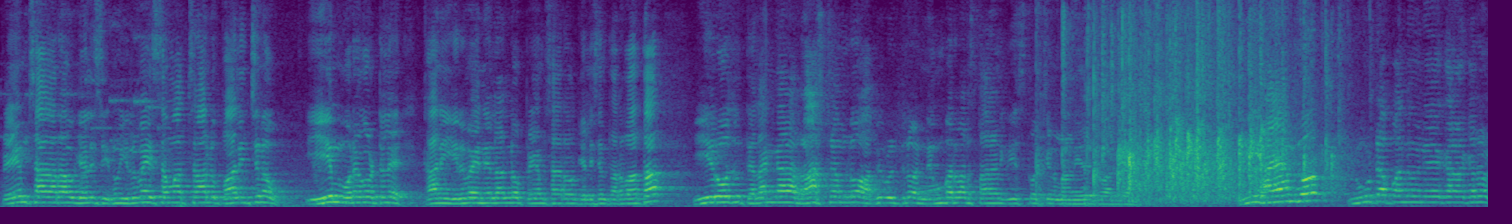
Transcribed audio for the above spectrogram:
ప్రేమ్ సాగరావు గెలిచి నువ్వు ఇరవై సంవత్సరాలు పాలించినవు. ఏం ఉరగొట్టలే కానీ ఇరవై నెలల్లో ప్రేమ్ సాగరావు గెలిచిన తర్వాత ఈరోజు తెలంగాణ రాష్ట్రంలో అభివృద్ధిలో నెంబర్ వన్ స్థానానికి తీసుకొచ్చిన మన నియోజకవర్గం. మీ హయాంలో నూట పంతొమ్మిది నియోజకవర్గంలో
